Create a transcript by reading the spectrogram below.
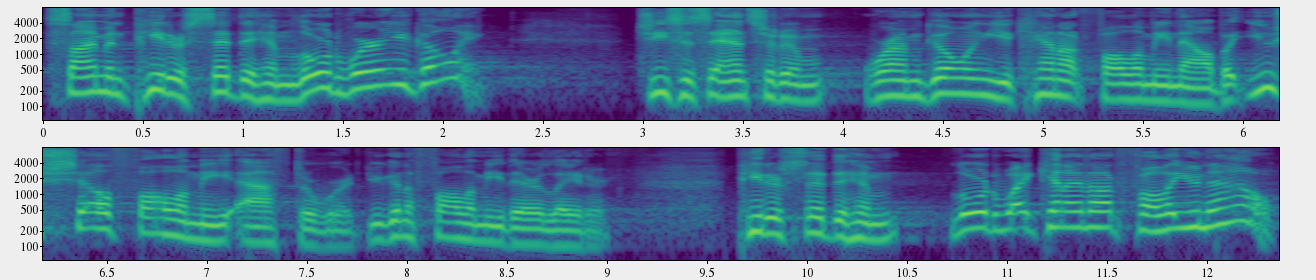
Simon Peter said to him, Lord, where are you going? Jesus answered him, Where I'm going, you cannot follow me now, but you shall follow me afterward. You're going to follow me there later. Peter said to him, Lord, why can I not follow you now?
